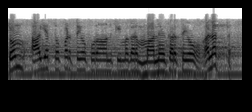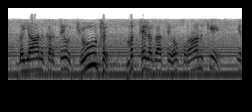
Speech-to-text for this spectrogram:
تم آیت تو پڑھتے ہو قرآن کی مگر مانے کرتے ہو غلط، بیان کرتے ہو جھوٹ متھے لگاتے ہو قرآن کے، اس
